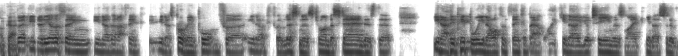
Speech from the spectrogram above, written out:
Okay. But you know, the other thing you know that I think you know it's probably important for you know for listeners to understand is that you know I think people you know often think about like you know your team is like you know sort of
